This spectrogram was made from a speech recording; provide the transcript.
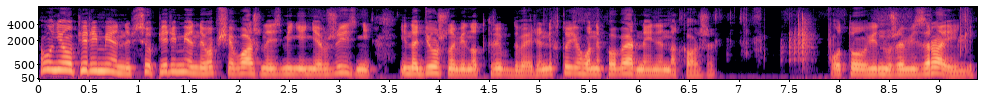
У него перемены, все, перемены, вообще важне изменение в жизни, і надіжно він відкрив двері. Ніхто його не поверне і не накаже. Ото він уже в Ізраїлі.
